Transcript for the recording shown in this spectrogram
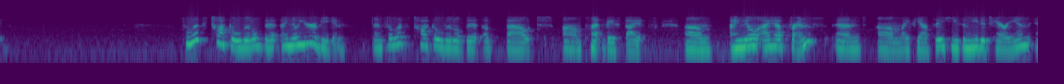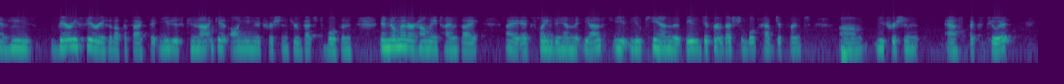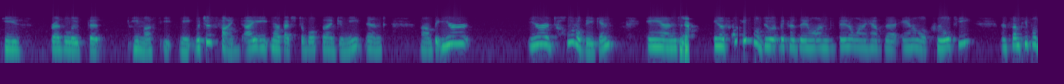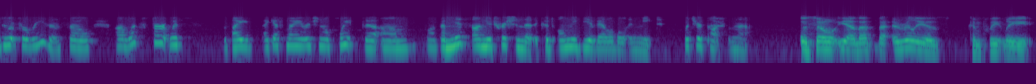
So let's talk a little bit. I know you're a vegan, and so let's talk a little bit about um, plant-based diets. Um, I know I have friends, and um, my fiance, he's a meatitarian, and he's very serious about the fact that you just cannot get all your nutrition through vegetables. And, and no matter how many times I, I explained to him that yes, you, you can, that these different vegetables have different um, nutrition aspects to it, he's resolute that he must eat meat, which is fine. I eat more vegetables than I do meat, and um, but you're you're a total vegan, and Yeah. you know some people do it because they want they don't want to have the animal cruelty, and some people do it for reasons. So um, let's start with my I guess my original point the um well, the myth on nutrition that it could only be available in meat. What's your thoughts on that? So yeah, that that it really is completely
